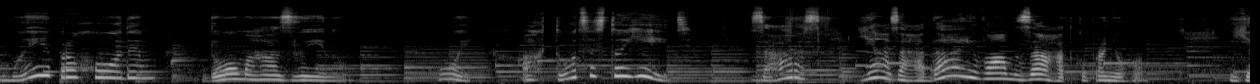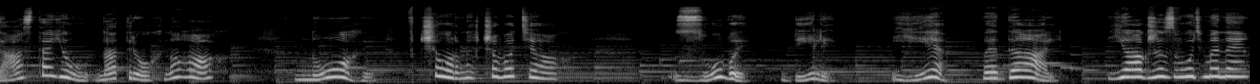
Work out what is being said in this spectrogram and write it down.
Ми проходимо до магазину. Ой, а хто це стоїть? Зараз я загадаю вам загадку про нього. Я стою на трьох ногах, ноги в чорних чоботях, зуби білі, є педаль. Як же звуть мене?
